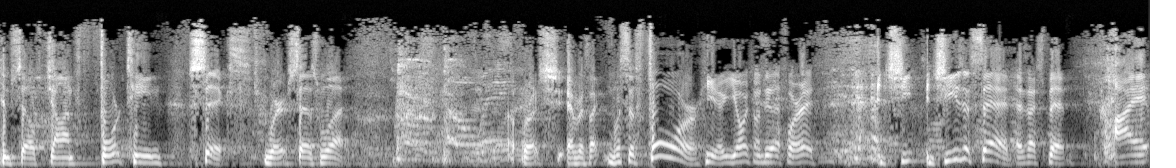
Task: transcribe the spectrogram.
Himself, John 14, 6, where it says what? Everyone's like, what's this for? You know, you always want to do that for, right? And Jesus said, as I spit, I,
